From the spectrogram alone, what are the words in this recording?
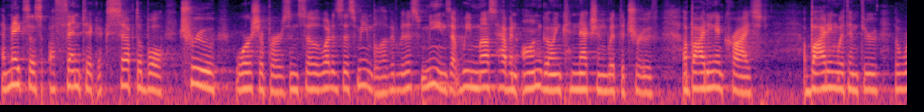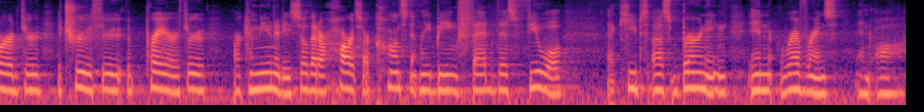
that makes us authentic, acceptable, true worshipers. And so, what does this mean, beloved? This means that we must have an ongoing connection with the truth, abiding in Christ, abiding with Him through the Word, through the truth, through the prayer, through our community, so that our hearts are constantly being fed this fuel that keeps us burning in reverence and awe.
